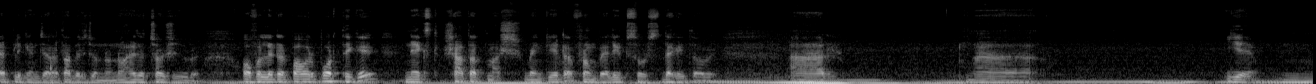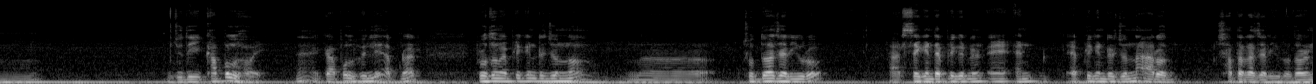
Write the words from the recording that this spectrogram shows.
অ্যাপ্লিকেন্ট যারা তাদের জন্য, নয় হাজার ছয়শো ইউরো। অফার লেটার পাওয়ার পর থেকে নেক্সট সাত আট মাস ব্যাংকে এটা ফ্রম ভ্যালিড সোর্স দেখাইতে হবে। আর ইয়ে যদি কাপল হয় হ্যাঁ কাপল হইলে আপনার প্রথম অ্যাপ্লিকেন্টের জন্য চোদ্দ হাজার ইউরো আর সেকেন্ড অ্যাপ্লিকেন্ট অ্যাপ্লিকেন্টের জন্য আরও সাতাশ হাজার ইউরো ধরেন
